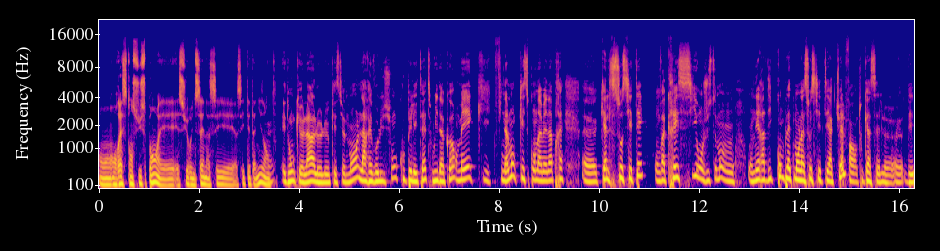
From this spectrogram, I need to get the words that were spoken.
on, on reste en suspens et, et sur une scène assez, assez tétanisante. Et donc là, le, le questionnement, la révolution, couper les têtes, oui d'accord, mais qui, finalement, qu'est-ce qu'on amène après? Euh, Quelle société on va créer si on justement on, éradique complètement la société actuelle, enfin en tout cas celle euh, des-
